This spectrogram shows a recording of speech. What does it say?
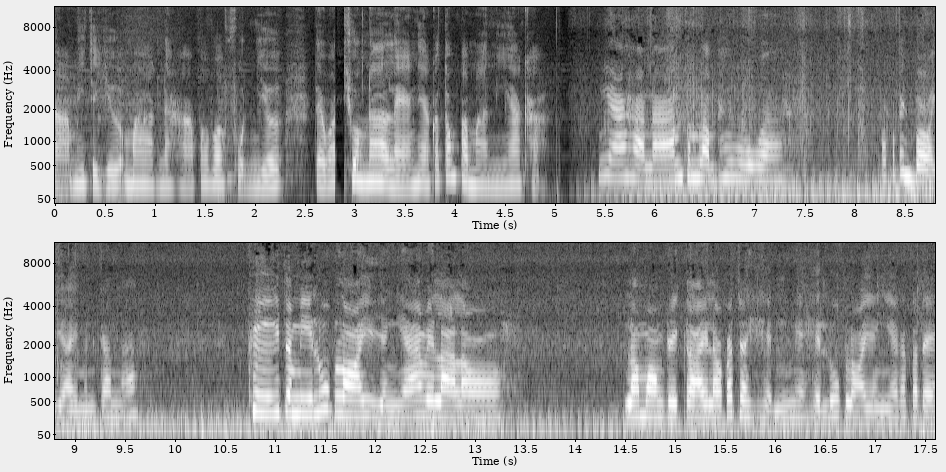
น้ำนี่จะเยอะมากนะคะ เพราะว่าฝนเยอะ แต่ว่าช่วงหน้าแล้งเนี่ยก็ต้องประมาณนี้ค่ะนี่ยหารน้ำสำหรับให้วัวเขาก็เป็นบ่อใหญ่เหมือนกันนะ คือจะมีลูกลอยอยู่อย่างเงี้ย เวลาเรา เรามองไกลๆเราก็จะเห็นเนี่ยเห็นลูกลอยอย่างเงี้ยก็แสดง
